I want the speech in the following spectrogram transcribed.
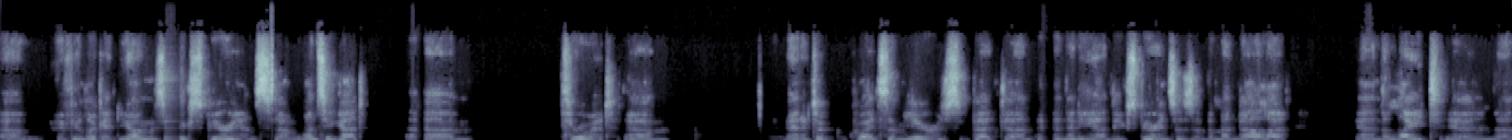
uh, if you look at Jung's experience, uh, once he got um, through it, um, and it took quite some years, but um, and then he had the experiences of the mandala and the light and the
